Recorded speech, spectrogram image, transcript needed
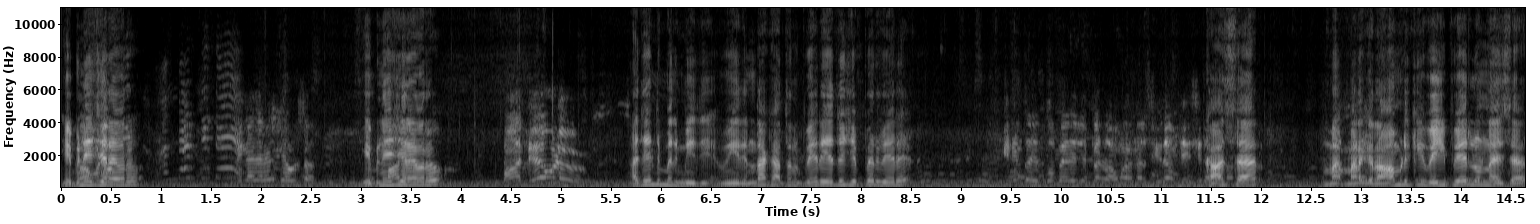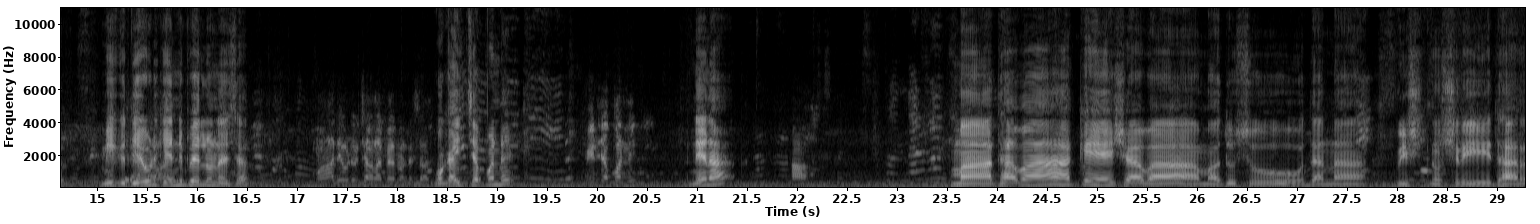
ఎబినేజర్ ఎవరు? ఎబినేజరే ఎవరు? అదేంటి మరి మీది మీరు ఇందాక అతని పేరు ఏదో చెప్పారు వేరే? కాదు సార్. మనకి రాముడికి వెయ్యి పేర్లు ఉన్నాయి సార్. మీకు దేవుడికి ఎన్ని పేర్లు ఉన్నాయి సార్? ఒక ఐదు చెప్పండి. మీరు చెప్పండి. నేనా? మాధవ కేశవ మధుసూదన విష్ణు శ్రీధర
